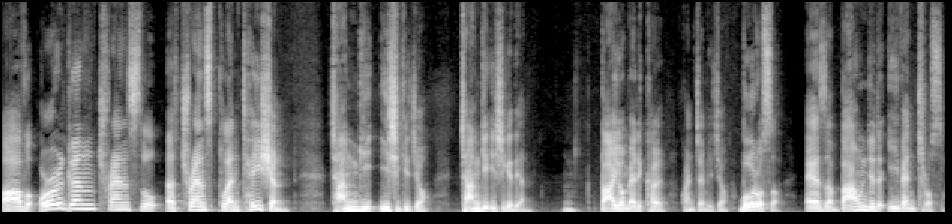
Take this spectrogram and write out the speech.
of organ trans, uh, transplantation. 장기 이식이죠. 장기 이식에 대한. biomedical 관점이죠. 뭐로서? as a bounded event로서.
